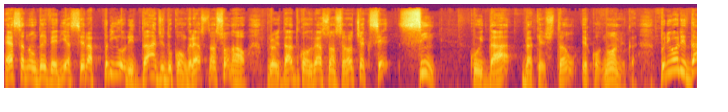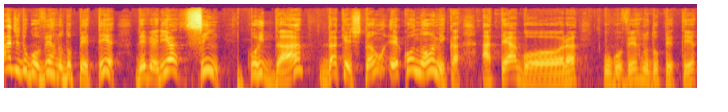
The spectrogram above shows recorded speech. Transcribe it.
essa não deveria ser a prioridade do Congresso Nacional. A prioridade do Congresso Nacional tinha que ser, sim, cuidar da questão econômica. Prioridade do governo do PT deveria, sim, cuidar da questão econômica. Até agora, o governo do PT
